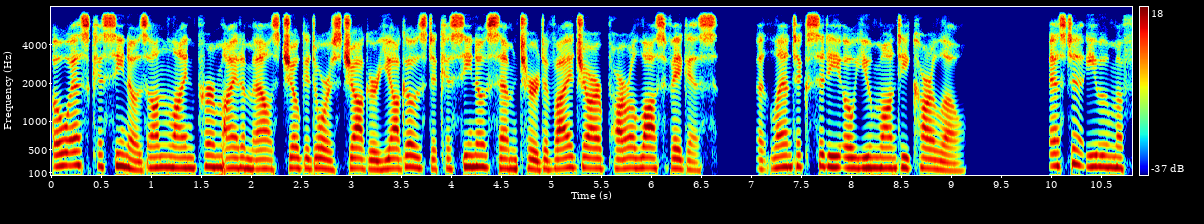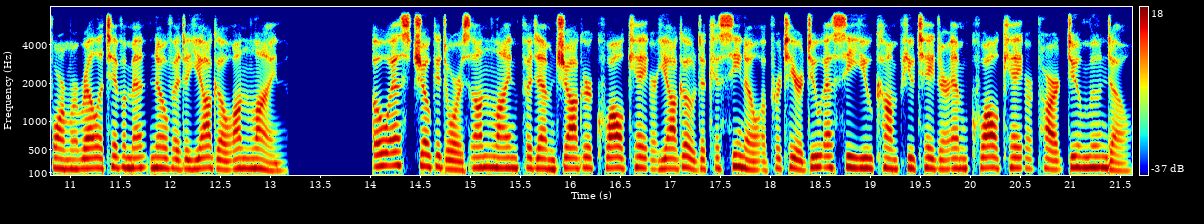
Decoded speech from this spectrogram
Os casinos online permitem aos jogadores jogar jogos de casino sem ter de viajar para Las Vegas, Atlantic City ou Monte Carlo. Esta é uma forma relativamente nova de jogo online. Os jogadores online podem jogar qualquer jogo de casino a partir do seu computador em qualquer parte do mundo.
